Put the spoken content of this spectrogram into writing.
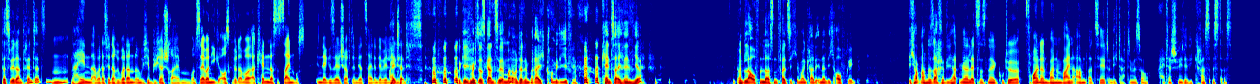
Dass wir dann Trend setzen? Hm, nein, aber dass wir darüber dann irgendwelche Bücher schreiben. Uns selber nie ausgeführt, aber erkennen, dass es sein muss. In der Gesellschaft, in der Zeit, in der wir leben. Alter, das. Okay, ich möchte das Ganze mal unter dem Bereich Comedy kennzeichnen hier. Und laufen lassen, falls sich jemand gerade innerlich aufregt. Ich habe noch eine Sache, die hat mir letztens eine gute Freundin bei einem Weinabend erzählt und ich dachte mir so, alter Schwede, wie krass ist das?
